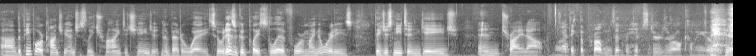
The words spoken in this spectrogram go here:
uh, the people are conscientiously trying to change it in a better way. So it is a good place to live for minorities. They just need to engage and try it out. Well, I think the problem is that the hipsters are all coming over here.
